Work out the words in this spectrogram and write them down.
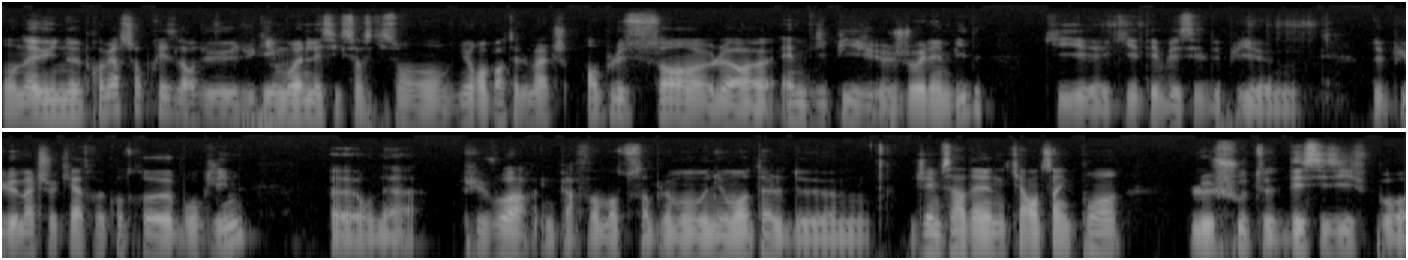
On a eu une première surprise lors du, Game 1, les Sixers qui sont venus remporter le match, en plus sans euh, leur euh, MVP Joel Embiid, qui, était blessé depuis, euh, depuis le match 4 contre Brooklyn. on a pu voir une performance tout simplement monumentale de James Harden, 45 points, le shoot décisif pour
